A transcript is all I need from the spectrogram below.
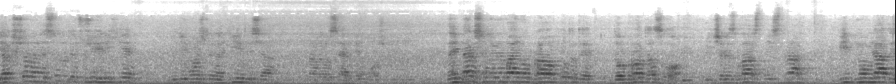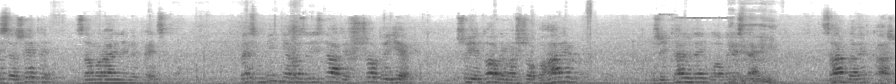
Якщо ви не судите чужі гріхи, тоді можете надіятися на милосердя Боже. Найперше ми не маємо права путати добро та зло і через власний страх відмовлятися жити за моральними принципами. Без вміння розрізняти, що то є, що є добрим, а що поганим, життя людей було б нестемним. Цар Давид каже,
